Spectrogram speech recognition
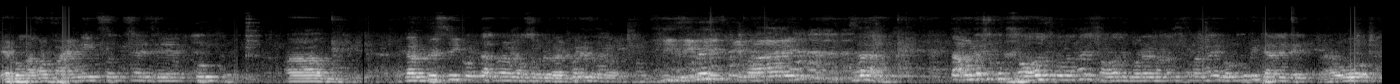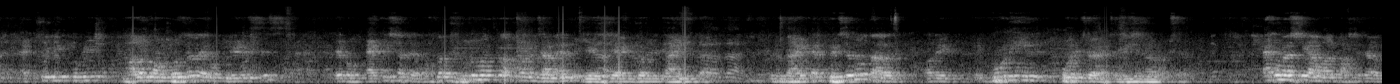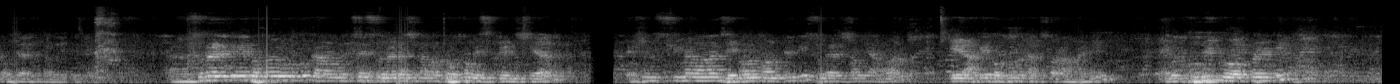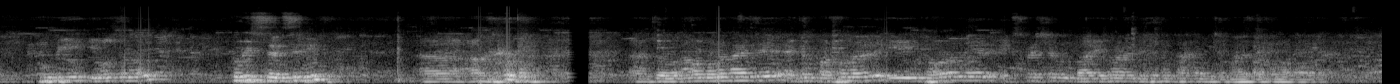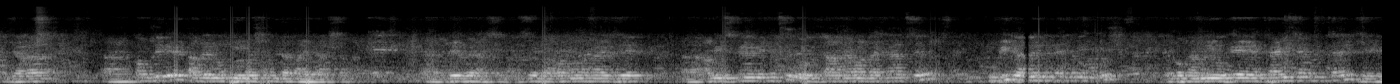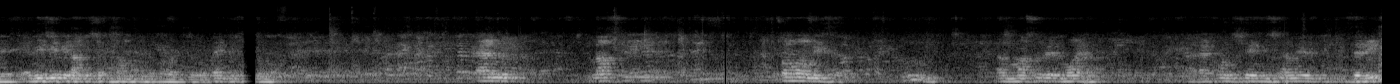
এবং আমার ফাইন্ডিংস হচ্ছে যে খুব কনফিউজিং করতে আপনারা পছন্দ করেন করে তা আমার কাছে খুব সহজ মনে হয়, সহজ মনের মানুষ মনে হয় এবং খুবই ট্যালেন্টেড ও অ্যাকচুয়ালি খুবই ভালো কম্পোজার এবং এবং একই সাথে আপনারা শুধুমাত্র আপনারা জানেন যে সে একজন গায়িকা। কিন্তু গায়িকার পেছনেও তার অনেক গুণী পরিচয় আছে আছে এখন আসি আমার পাশে যারা বসে আছে তাদের দিকে সুনারাকে নিয়ে কারণ হচ্ছে সুনারের সাথে আমার প্রথম স্ক্রিন শেয়ার আমার আগে কখনো কাজ করা হয়নি। এবং খুবই কোঅপারেটিভ খুবই ইমোশনাল খুবই সেন্সিটিভ তো আমার মনে হয় যে একজন পারফর্মারের এই ধরনের এক্সপ্রেশন বা এই ধরনের বিশেষণ থাকা উচিত মানে পারফর্মার যারা কমপ্লিকেটেড তাদের মধ্যে ইমোশনটা বাইরে আসে বের হয়ে আসে না সো আমার মনে হয় যে আমি স্ক্রিনে দেখেছি ও কাজ আমার দেখা আছে। খুবই ট্যালেন্টেড একজন মানুষ এবং আমি ওকে থ্যাংক জানাতে চাই যে নিজেকে তাদের সাথে সম্পর্ক করার জন্য। Thank you so much and lastly মাসুদের ময়না। এখন সে ইসলামের দেরি।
